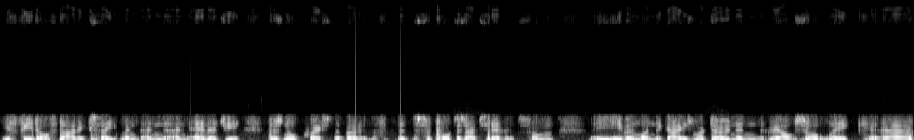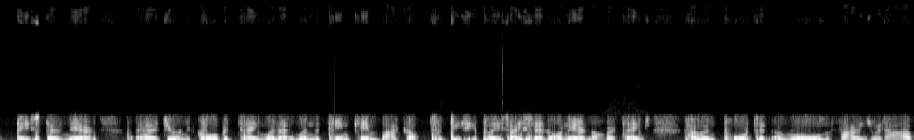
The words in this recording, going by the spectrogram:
you feed off that excitement and, and energy. There's no question about it. The, the, the supporters, I've said it from even when the guys were down in Real Salt Lake, uh, based down there uh, during the COVID time, when I, when the team came back up to BC Place, I said it on air a number of times how important a role the fans would have,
